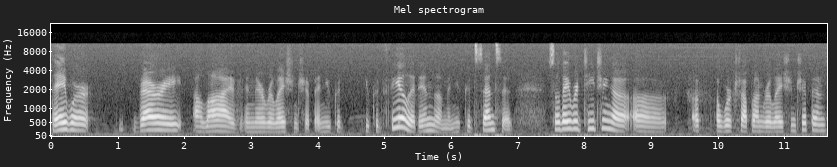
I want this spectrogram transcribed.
They were very alive in their relationship, and you could, you could feel it in them and you could sense it. So they were teaching a, a, a, a workshop on relationship, and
